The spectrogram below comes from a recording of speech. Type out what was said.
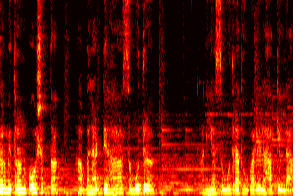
तर मित्रांनो पाहू शकता हा बलाढ्य हा समुद्र आणि या समुद्रात उभारलेला हा किल्ला.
